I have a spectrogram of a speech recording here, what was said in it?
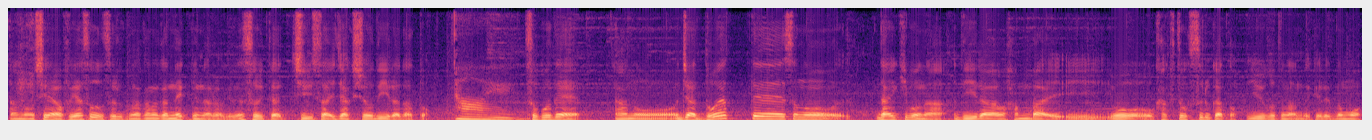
あのシェアを増やそうとするとなかなかネックになるわけですそういった小さい弱小ディーラーだと、はい、そこであのじゃあどうやってその大規模なディーラー販売を獲得するかということなんだけれども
